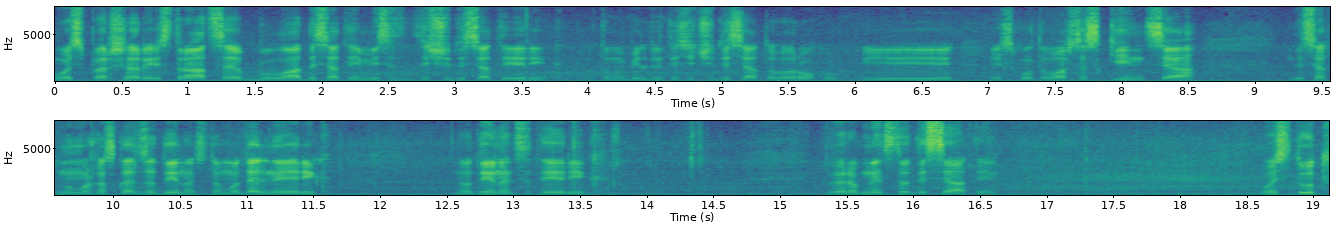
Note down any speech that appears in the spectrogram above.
Ось перша реєстрація була 10 місяць 2010 рік. Автомобіль 2010 року і експлуатувався з кінця 10, ну можна сказати з 11. Модельний рік 11 рік. Виробництво 10. Ось тут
